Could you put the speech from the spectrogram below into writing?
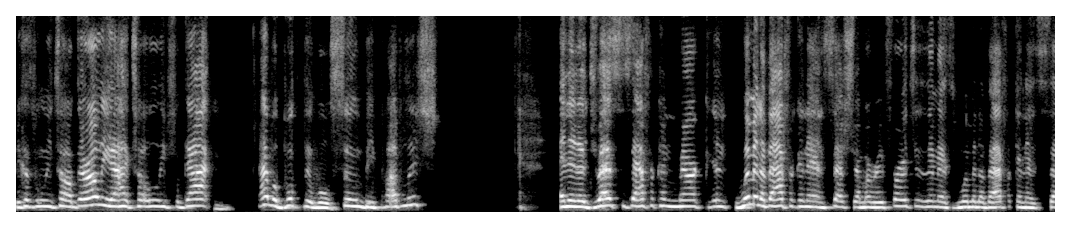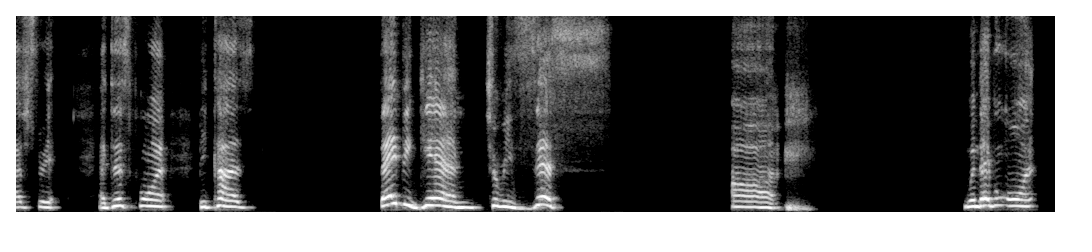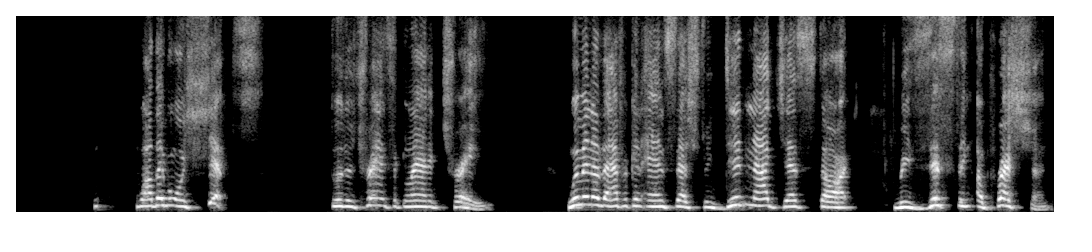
because when we talked earlier, I had totally forgotten. I have a book that will soon be published, and it addresses African American women of African ancestry. I'm going to refer to them as women of African ancestry at this point because they begin to resist. Um, when they were on, while they were on ships through the transatlantic trade, women of African ancestry did not just start resisting oppression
